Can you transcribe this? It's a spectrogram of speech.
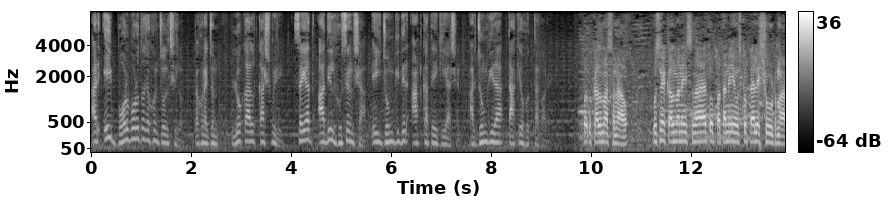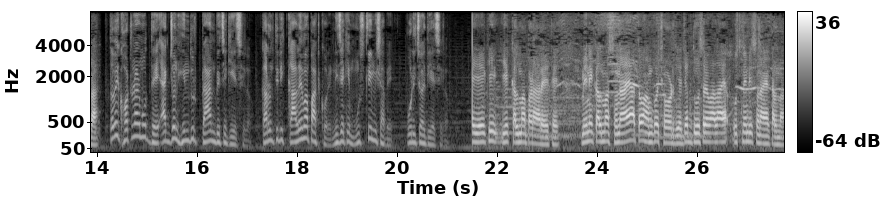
আর এই বর্বরতা যখন চলছিল তখন একজন লোকাল কাশ্মীরি সৈয়দ আদিল হোসেন শাহ এই জঙ্গিদের আটকাতে এগিয়ে আসেন আর জঙ্গিরা তাকেও হত্যা করে कलमा सुनाओ उसने कलमा नहीं सुनाया तो पता नहीं उसको पहले शूट मारा তবে এই ঘটনার মধ্যে একজন হিন্দুর প্রাণ বেঁচে গিয়েছিল কারণ তিনি কালেমা পাঠ করে নিজেকে মুসলিম হিসাবে পরিচয় দিয়েছিল ये कि ये कलमा पढ़ा रहे थे मैंने कलमा सुनाया तो हमको छोड़ दिया जब दूसरे वाला आया उसने भी सुनाया कलमा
